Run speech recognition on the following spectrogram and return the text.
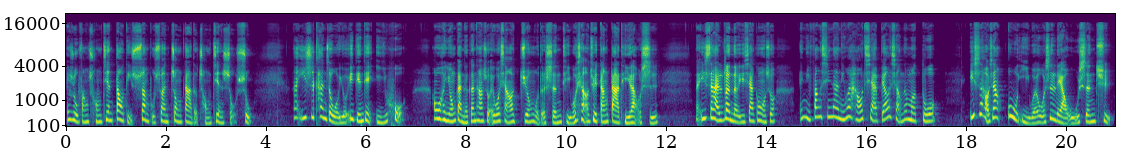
诶，乳房重建到底算不算重大的重建手术？”那医师看着我有一点点疑惑，我很勇敢的跟他说：“诶，我想要捐我的身体，我想要去当大体老师。”那医师还愣了一下，跟我说。哎，你放心啊，你会好起来，不要想那么多。医师好像误以为我是了无生趣，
